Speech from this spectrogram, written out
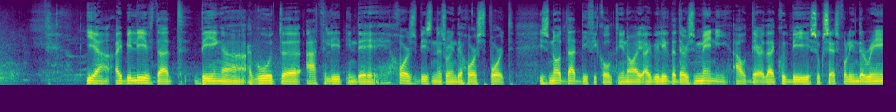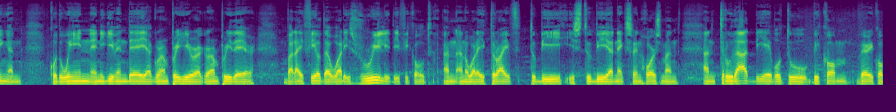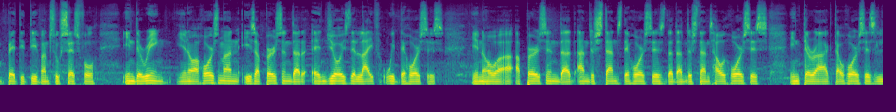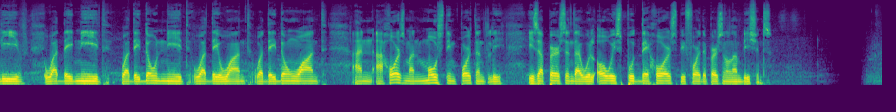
Yeah, I believe that being a, a good uh, athlete in the horse business or in the horse sport is not that difficult. You know, I, I, believe that there's many out there that could be successful in the ring and could win any given day a Grand Prix here, a Grand Prix there. But I feel that what is really difficult and, and what I thrive to be is to be an excellent horseman and through that be able to become very competitive and successful in the ring. You know, a horseman is a person that enjoys the life with the horses. You know, a, a person that understands the horses, that understands how horses interact, how horses live, what they need, what they don't need, what they want, what they don't want and a horseman, most importantly, is a person that will always put the horse before the personal ambitions.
